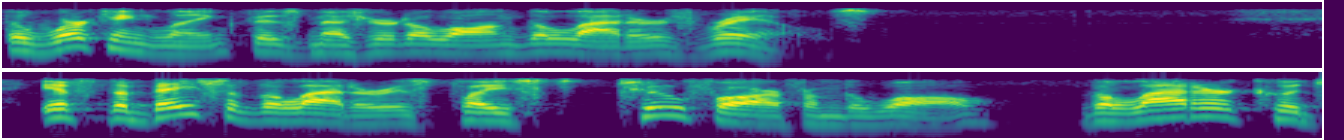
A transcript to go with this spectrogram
The working length is measured along the ladder's rails. If the base of the ladder is placed too far from the wall, the ladder could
